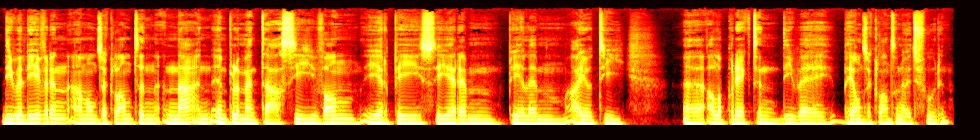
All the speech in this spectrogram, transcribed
die we leveren aan onze klanten na een implementatie van ERP, CRM, PLM, IoT. Eh, alle projecten die wij bij onze klanten uitvoeren.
